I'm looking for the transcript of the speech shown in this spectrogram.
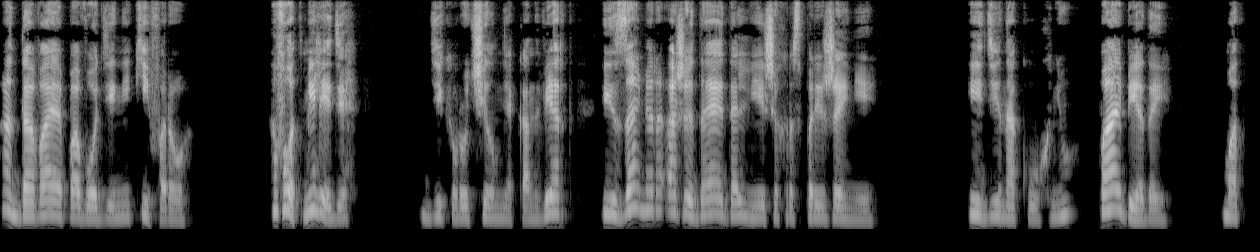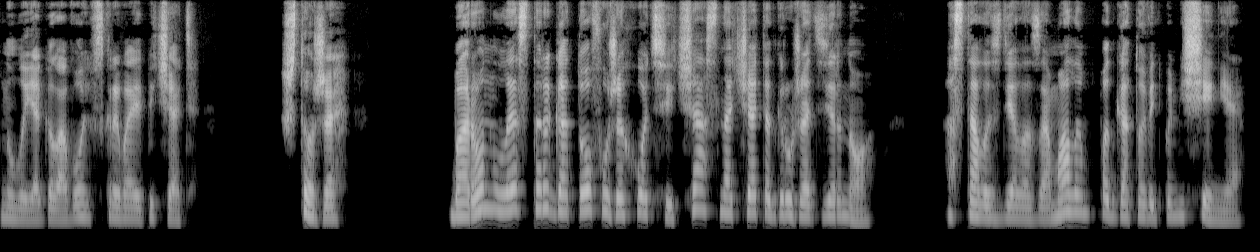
отдавая поводья Никифору. «Вот, миледи!» Дик вручил мне конверт и замер, ожидая дальнейших распоряжений. «Иди на кухню, пообедай», — мотнула я головой, вскрывая печать. «Что же, Барон Лестер готов уже хоть сейчас начать отгружать зерно. Осталось дело за малым подготовить помещение.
